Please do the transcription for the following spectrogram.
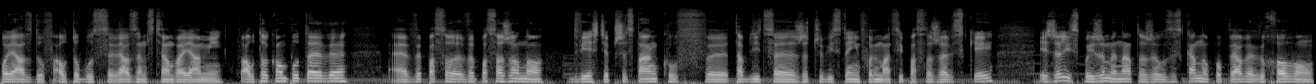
pojazdów, autobusy razem z tramwajami w autokomputery, wyposażono 200 przystanków w tablicę rzeczywistej informacji pasażerskiej. Jeżeli spojrzymy na to, że uzyskano poprawę ruchową,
